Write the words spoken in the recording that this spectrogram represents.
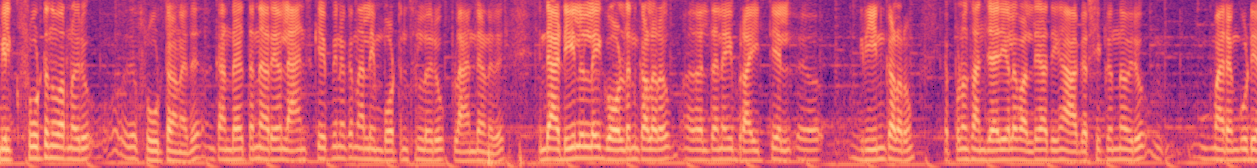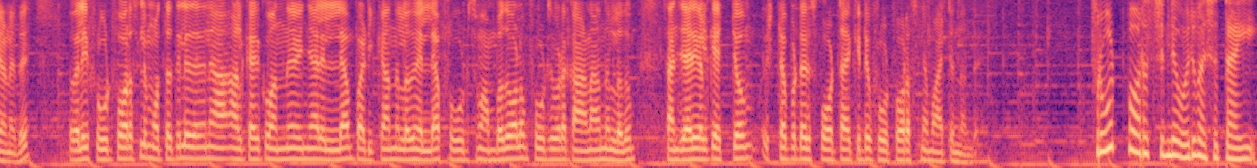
മിൽക്ക് ഫ്രൂട്ട് എന്ന് പറഞ്ഞൊരു ഫ്രൂട്ടാണിത് കണ്ടാൽ തന്നെ അറിയാം ലാൻഡ്സ്കേപ്പിനൊക്കെ നല്ല ഇമ്പോർട്ടൻസ് ഉള്ളൊരു പ്ലാന്റ് ആണിത്. ഇതിന്റെ അടിയിലുള്ള ഈ ഗോൾഡൻ കളറും അതുപോലെ തന്നെ ഈ ബ്രൈറ്റ് ഗ്രീൻ കളറും എപ്പോഴും സഞ്ചാരികളെ വളരെയധികം ആകർഷിക്കുന്ന ഒരു മരം കൂടിയാണിത്. അതുപോലെ ഈ ഫ്രൂട്ട് ഫോറസ്റ്റിൽ മൊത്തത്തിൽ ഇതിനെ ആൾക്കാർക്ക് വന്നു കഴിഞ്ഞാൽ എല്ലാം പഠിക്കാമെന്നുള്ളതും എല്ലാ ഫ്രൂട്ട്സും അമ്പതോളം ഫ്രൂട്ട്സ് ഇവിടെ കാണാമെന്നുള്ളതും സഞ്ചാരികൾക്ക് ഏറ്റവും ഇഷ്ടപ്പെട്ട ഒരു സ്പോട്ടാക്കിയിട്ട് ഫ്രൂട്ട് ഫോറസ്റ്റിനെ മാറ്റുന്നുണ്ട്. ഫ്രൂട്ട് ഫോറസ്റ്റിന്റെ ഒരു വശത്തായി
